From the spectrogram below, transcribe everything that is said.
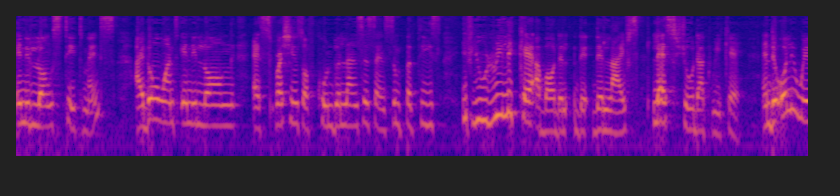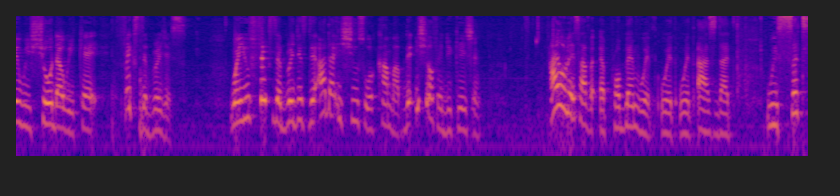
any long statements. I don't want any long expressions of condolences and sympathies. If you really care about the, the, the lives, let's show that we care. And the only way we show that we care, fix the bridges. When you fix the bridges, the other issues will come up. The issue of education. I always have a problem with, with, with us that we sit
